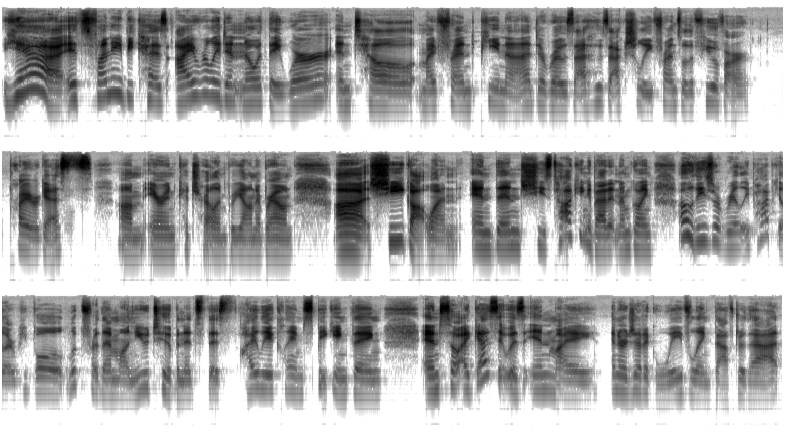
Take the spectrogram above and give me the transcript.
Yeah, it's funny because I really didn't know what they were until my friend Pina De Rosa, who's actually friends with a few of our prior guests, um, Erin Cottrell and Brianna Brown, uh, she got one. And then she's talking about it, and I'm going, oh, these are really popular. People look for them on YouTube, and it's this highly acclaimed speaking thing. And so I guess it was in my energetic wavelength after that.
